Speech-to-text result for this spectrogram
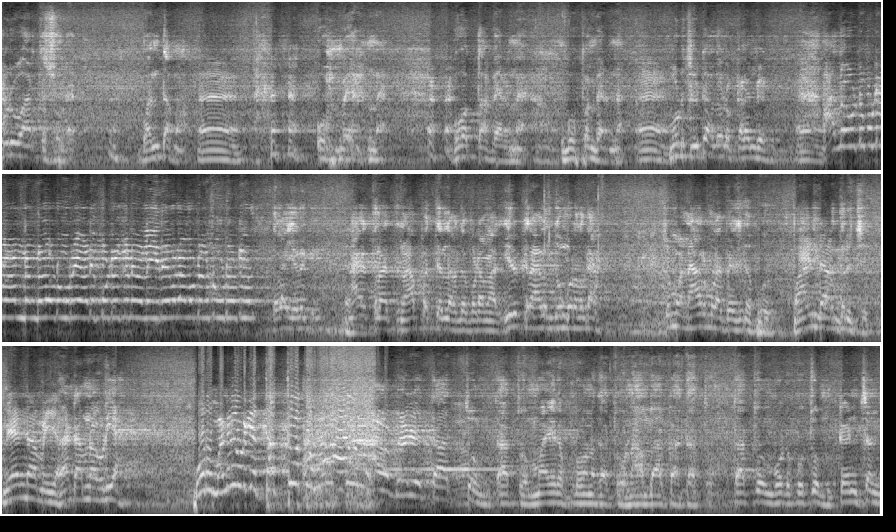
ஒரு வார்த்தை சொல்றேன். வந்தமா ஆ. உன் பேர் என்ன? கோத்தா பேர் என்ன? குப்பம் பேர் என்ன. முடிச்சுக்கிட்டு அதோட கிளம்பிடணும் அதை விட்டு விட்டு நான் தங்களோட உரையாடி போட்டுருக்கேன் இறைவனா அதெல்லாம் எனக்கு ஆயிரத்தி தொள்ளாயிரத்தி நாற்பத்தி ஏழுல வந்த படமா இருக்கிற ஆளும் தூங்குறதுக்கா? சும்மா நார்மலா பேசுங்க பாண்டி வேண்டாம். வந்துருச்சு. வேண்டாம் ஐயா. வேண்டாம்னா விடியா? ஒரு மனிதனுடைய தத்துவத்தை தத்துவம் தத்துவம். மயிர புரோண தத்துவம் நான் பாக்கா தத்துவம். தத்துவம் போட்டு குத்துவம் டென்ஷன்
